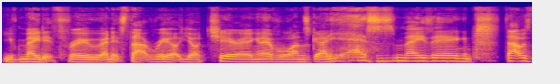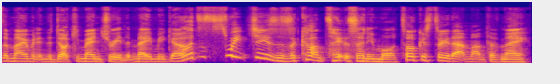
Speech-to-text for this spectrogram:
you've made it through and it's that real you're cheering and everyone's going yes this is amazing. And that was the moment in the documentary that made me go oh, sweet jesus i can't take this anymore. Talk us through that month of may.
